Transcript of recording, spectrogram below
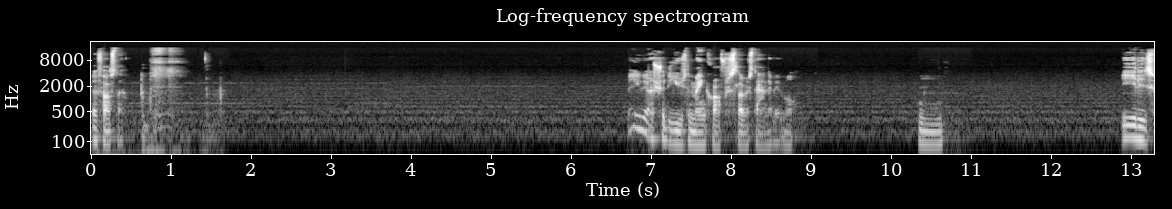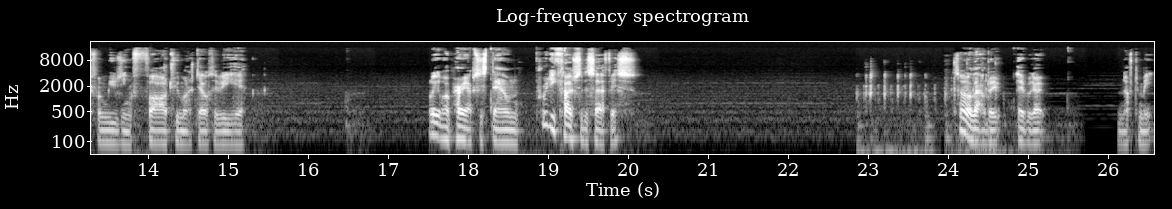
Go faster. Maybe I should have used the main craft to slow us down a bit more. Hmm. It is from using far too much delta V here. I'm going to get my periapsis down pretty close to the surface. So that'll do. There we go. Enough to meet.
